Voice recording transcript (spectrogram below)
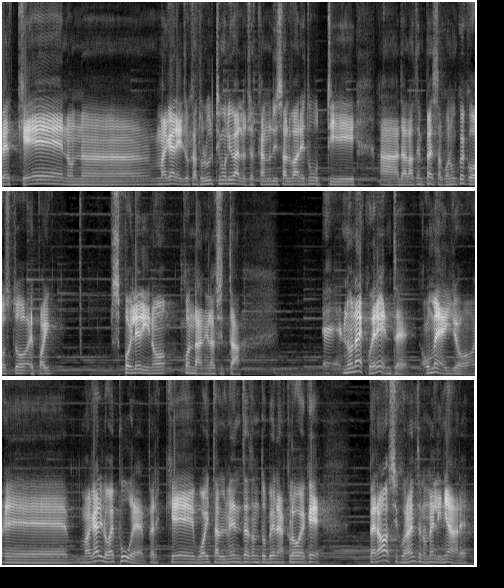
perché non, eh, magari hai giocato l'ultimo livello cercando di salvare tutti uh, dalla tempesta a qualunque costo e poi, spoilerino, condanni la città. Eh, non è coerente, o meglio, eh, magari lo è pure perché vuoi talmente tanto bene a Chloe che, però sicuramente non è lineare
